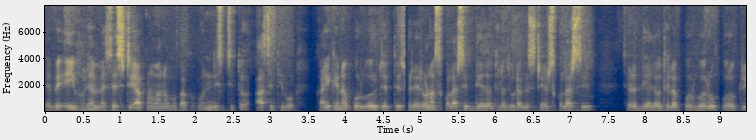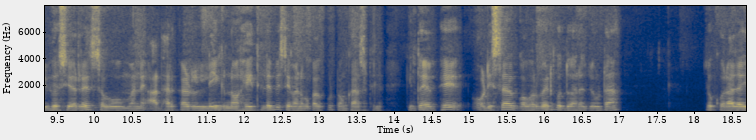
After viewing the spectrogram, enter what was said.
ତେବେ ଏଇଭଳିଆ ମେସେଜଟି ଆପଣମାନଙ୍କ ପାଖକୁ ନିଶ୍ଚିତ ଆସିଥିବ କାହିଁକିନା ପୂର୍ବରୁ ଯେତେ ପ୍ରେରଣା ସ୍କଲାରସିପ୍ ଦିଆଯାଉଥିଲା ଯେଉଁଟାକି ଷ୍ଟେଟ୍ ସ୍କଲାରସିପ୍ दि जा पूर्वर प्रिभस इयर में सब मानने आधार कार्ड लिंक नईले भी से टाँग आसूला कितु एवं ओडा द्वारा जोटा जो कर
